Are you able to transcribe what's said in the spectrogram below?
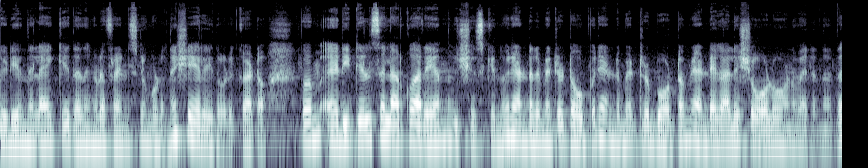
വീഡിയോ ഒന്ന് ലൈക്ക് ചെയ്താൽ നിങ്ങളുടെ ഫ്രണ്ട്സിനും കൂടെ ഒന്ന് ഷെയർ ചെയ്ത് കൊടുക്കുക കേട്ടോ. അപ്പം ഡീറ്റെയിൽസ് എല്ലാവർക്കും അറിയാമെന്ന് വിശ്വസിക്കുന്നു. രണ്ടര മീറ്റർ ടോപ്പ് രണ്ട് മീറ്റർ ബോട്ടം രണ്ടേകാല ഷോളും ആണ് വരുന്നത്.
